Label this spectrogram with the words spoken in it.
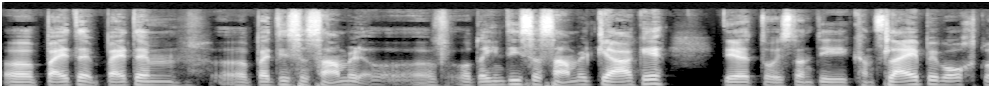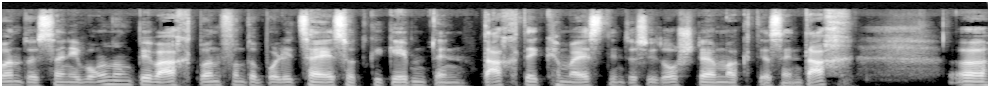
äh, bei, de, bei dem äh, bei dieser Sammel äh, oder in dieser Sammelklage. Der, da ist dann die Kanzlei bewacht worden, da ist seine Wohnung bewacht worden von der Polizei. Es hat gegeben den Dachdeckermeister in der Südoststeiermark, der sein Dach äh,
